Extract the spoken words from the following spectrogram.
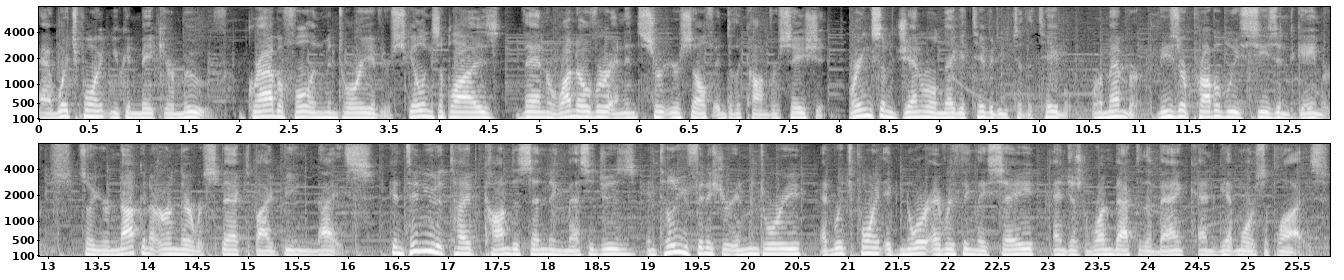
at which point you can make your move. Grab a full inventory of your skilling supplies, then run over and insert yourself into the conversation. Bring some general negativity to the table. Remember, these are probably seasoned gamers, so you're not going to earn their respect by being nice. Continue to type condescending messages until you finish your inventory, at which point ignore everything they say and just run back to the bank and get more supplies.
